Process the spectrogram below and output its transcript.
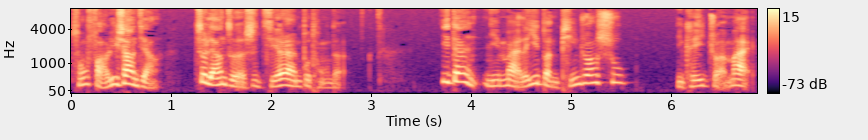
从法律上讲，这两者是截然不同的。一旦你买了一本平装书，你可以转卖，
